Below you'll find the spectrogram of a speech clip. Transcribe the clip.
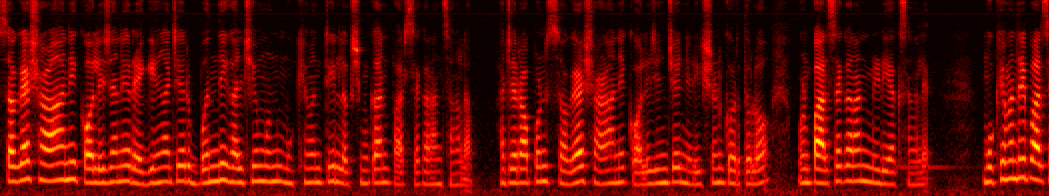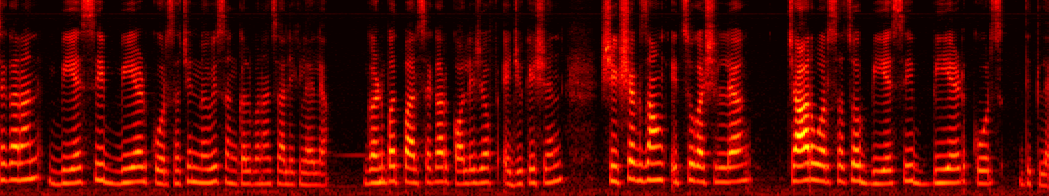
सगळ्या शाळा आणि कॉलेजांनी रॅगिंगाचेर बंदी घालची म्हूण मुख्यमंत्री लक्ष्मीकांत पार्सेकारान सांगला. हाचेर आपूण सगळ्या शाळा आणि कॉलेजींचे निरीक्षण करतलो म्हूण पार्सेकारान मिडियाक सांगले. मुख्यमंत्री पार्सेकारान B S C B Ed कोर्साची नवी संकल्पना चालीक लायल्या Ganpat Parsekar college of education शिक्षक जावंक इत्सूक आशिल्ल्या चार वर्साचो B S C B Ed course दितले.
